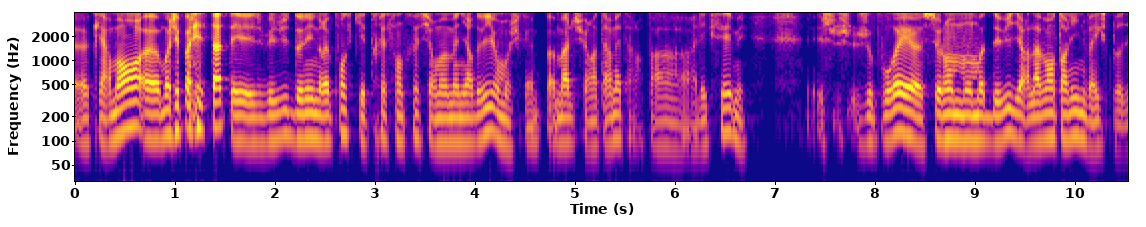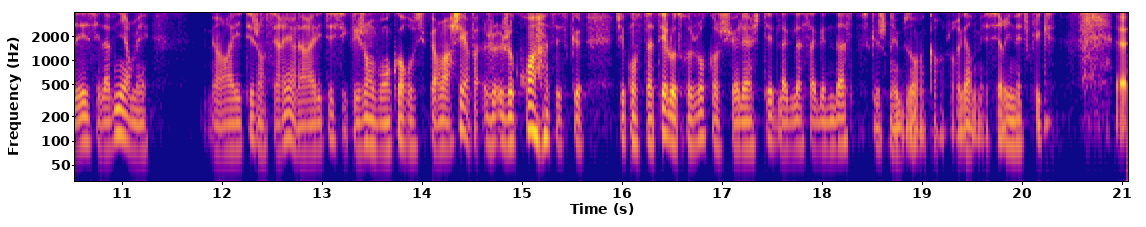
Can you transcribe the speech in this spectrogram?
Euh, clairement, Euh, moi j'ai pas les stats et je vais juste donner une réponse qui est très centrée sur ma manière de vivre. Moi je suis quand même pas mal sur internet, alors pas à l'excès, mais je, je- pourrais, selon mon mode de vie, dire la vente en ligne va exploser, c'est l'avenir. Mais, mais en réalité, j'en sais rien. La réalité, c'est que les gens vont encore au supermarché. Enfin, je, crois, c'est ce que j'ai constaté l'autre jour quand je suis allé acheter de la glace à Gendas parce que j'en ai besoin quand je regarde mes séries Netflix. Euh,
